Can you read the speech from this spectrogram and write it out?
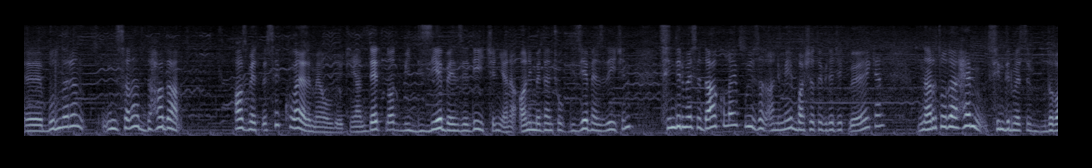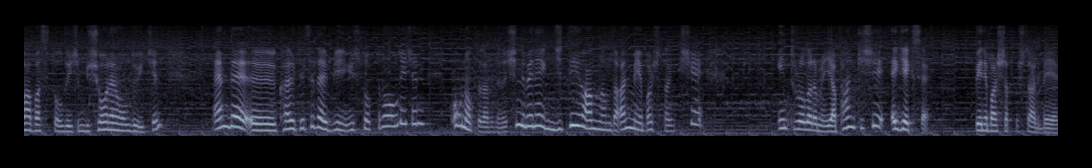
e, bunların insana daha da hazmetmesi kolay anime olduğu için. Yani Death Note bir diziye benzediği için yani animeden çok diziye benzediği için sindirmesi daha kolay. Bu yüzden animeyi başlatabilecek bir öğeyken Naruto'da hem sindirmesi daha basit olduğu için bir shonen olduğu için hem de e, kalitesi de bir üst noktada olduğu için o noktada bir Şimdi beni ciddi anlamda animeye başlatan kişi introlarımı yapan kişi Egekse. Beni başlatmıştı animeye.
